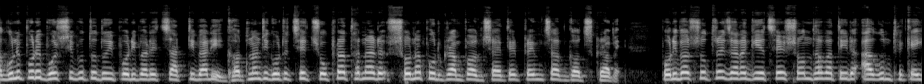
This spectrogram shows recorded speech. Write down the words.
আগুনে পড়ে ভস্মীভূত দুই পরিবারের চারটি বাড়ি। ঘটনাটি ঘটেছে চোপড়া থানার সোনাপুর গ্রাম পঞ্চায়েতের প্রেমচাঁদগঞ্জ গ্রামে। পরিবার সূত্রে জানা গিয়েছে, সন্ধ্যাবাতির আগুন থেকেই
